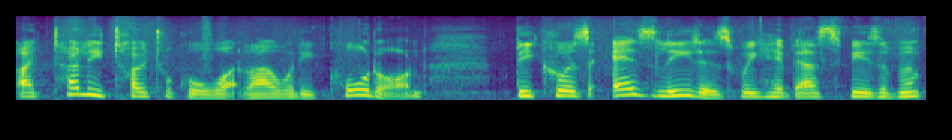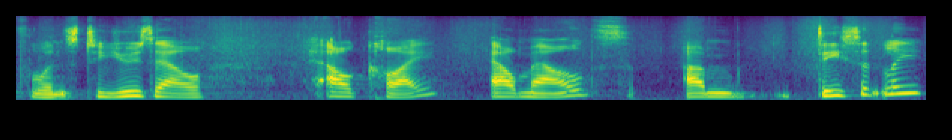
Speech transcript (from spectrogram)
I totally tautoko what Rawiri called on, because as leaders we have our spheres of influence to use our, our kai, our mouths, um, decently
